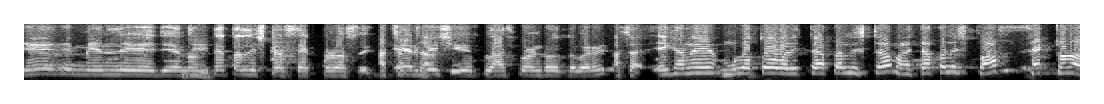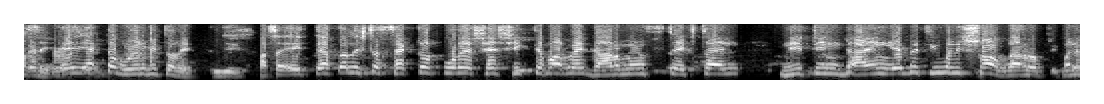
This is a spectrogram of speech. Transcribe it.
যে মেনলি যে তেতাল্লিশটা সেক্টর আছে। আচ্ছা, এর আচ্ছা। বেশি প্লাস পয়েন্ট হতে পারে। আচ্ছা এখানে মূলত মানে তেতাল্লিশটা মানে তেতাল্লিশ প্লাস সেক্টর আছে। এই একটা বইয়ের ভিতরে। আচ্ছা এই তেতাল্লিশটা সেক্টর পরে সে শিখতে পারবে garments textile knitting dyeing everything মানে সব মানে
